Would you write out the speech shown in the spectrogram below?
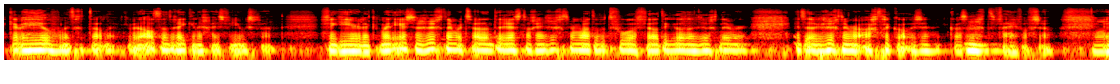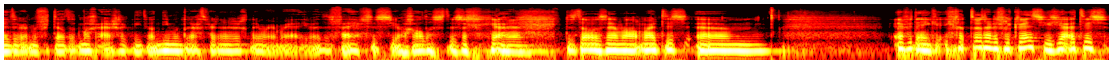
Ik heb heel veel met getallen. Ik ben altijd aan het rekenen geweest van jongs af aan. Vind ik heerlijk. Mijn eerste rugnummer, terwijl de rest nog geen rugnummer had op het voetbalveld. Ik wilde een rugnummer. En toen heb ik rugnummer 8 gekozen. Ik was Mm. echt vijf of zo. En toen werd me verteld, dat mag eigenlijk niet. Want niemand draagt verder een rugnummer. Maar ja, die was vijf, dus je mag alles. Dus ja, Ja. dus dat was helemaal. Maar het is. ehm, even denken. Ik ga terug naar de frequenties. Ja, het is.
